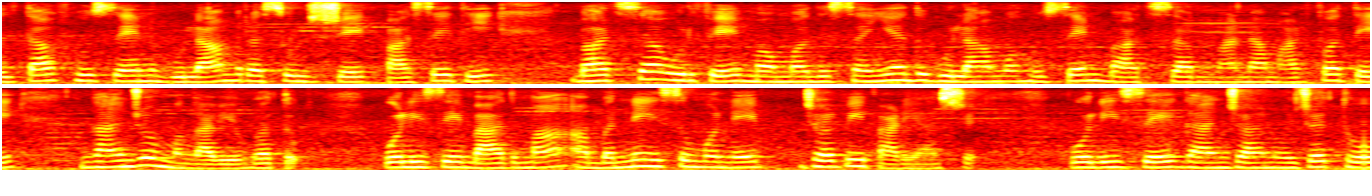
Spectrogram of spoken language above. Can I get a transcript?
અલ્તાફ હુસેન ગુલામ રસૂલ શેખ પાસેથી બાદશાહ ઉર્ફે મોહમ્મદ સૈયદ ગુલામ હુસેન બાદશાહના મારફતે ગાંજો મંગાવ્યો હતો. પોલીસે બાદમાં આ બંને ઈસમોને ઝડપી પાડ્યા છે. પોલીસે ગાંજાનો જથ્થો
